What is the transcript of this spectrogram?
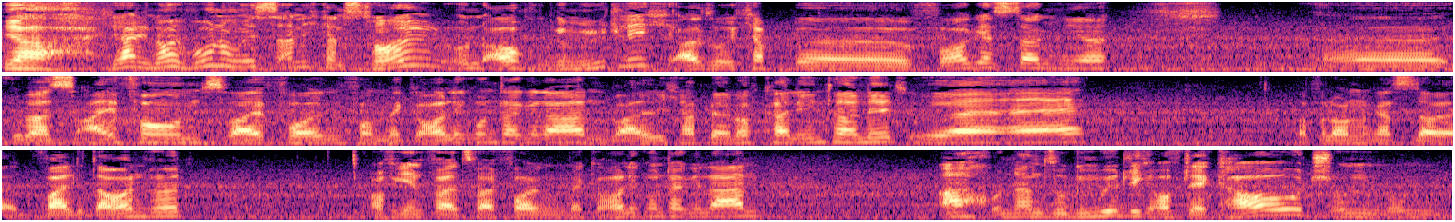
Ja, ja, die neue Wohnung ist eigentlich ganz toll und auch gemütlich. Also ich habe äh, vorgestern mir äh, übers iPhone zwei Folgen von Macaholic runtergeladen, weil ich habe ja noch kein Internet. Äh, was wohl auch eine ganze Weile dauern wird. Auf jeden Fall zwei Folgen Macaholic runtergeladen ach, und dann so gemütlich auf der Couch und, und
